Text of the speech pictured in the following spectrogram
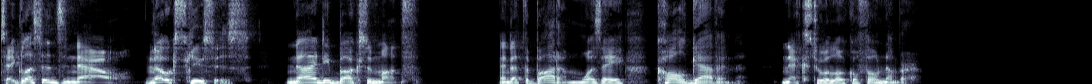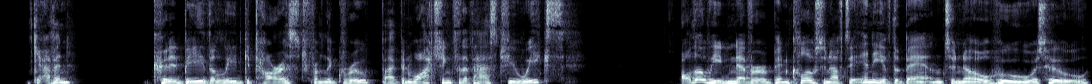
Take lessons now. No excuses. 90 bucks a month. And at the bottom was a call Gavin next to a local phone number. Gavin? Could it be the lead guitarist from the group I've been watching for the past few weeks? Although he'd never been close enough to any of the band to know who was who,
